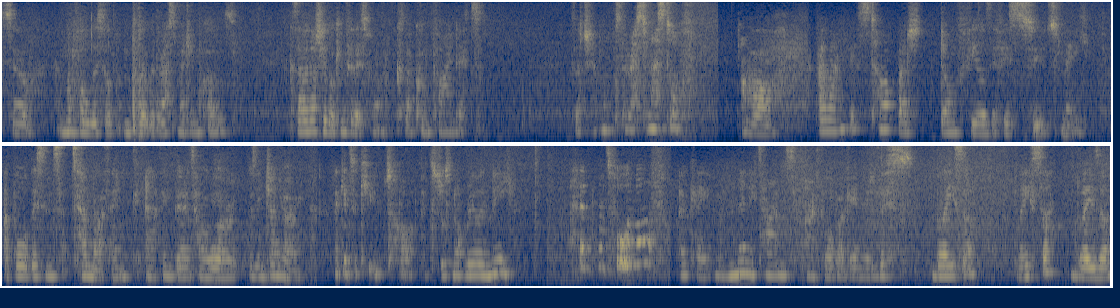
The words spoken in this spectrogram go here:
So I'm going to fold this up and put it with the rest of my gym clothes. Because I was actually looking for this one because I couldn't find it. It's actually amongst the rest of my stuff. Oh, I like this top, but I just don't feel as if it suits me. I bought this in September, I think, and I think the only time I wore it was in January. Like, it's a cute top, it's just not really me. Headband's fallen off. Okay, many times I've thought about getting rid of this blazer. Blazer? Blazer.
